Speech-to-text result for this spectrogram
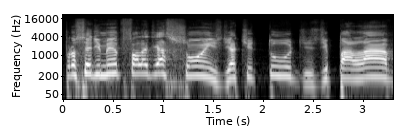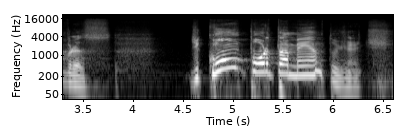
Procedimento fala de ações, de atitudes, de palavras, de comportamento, gente.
